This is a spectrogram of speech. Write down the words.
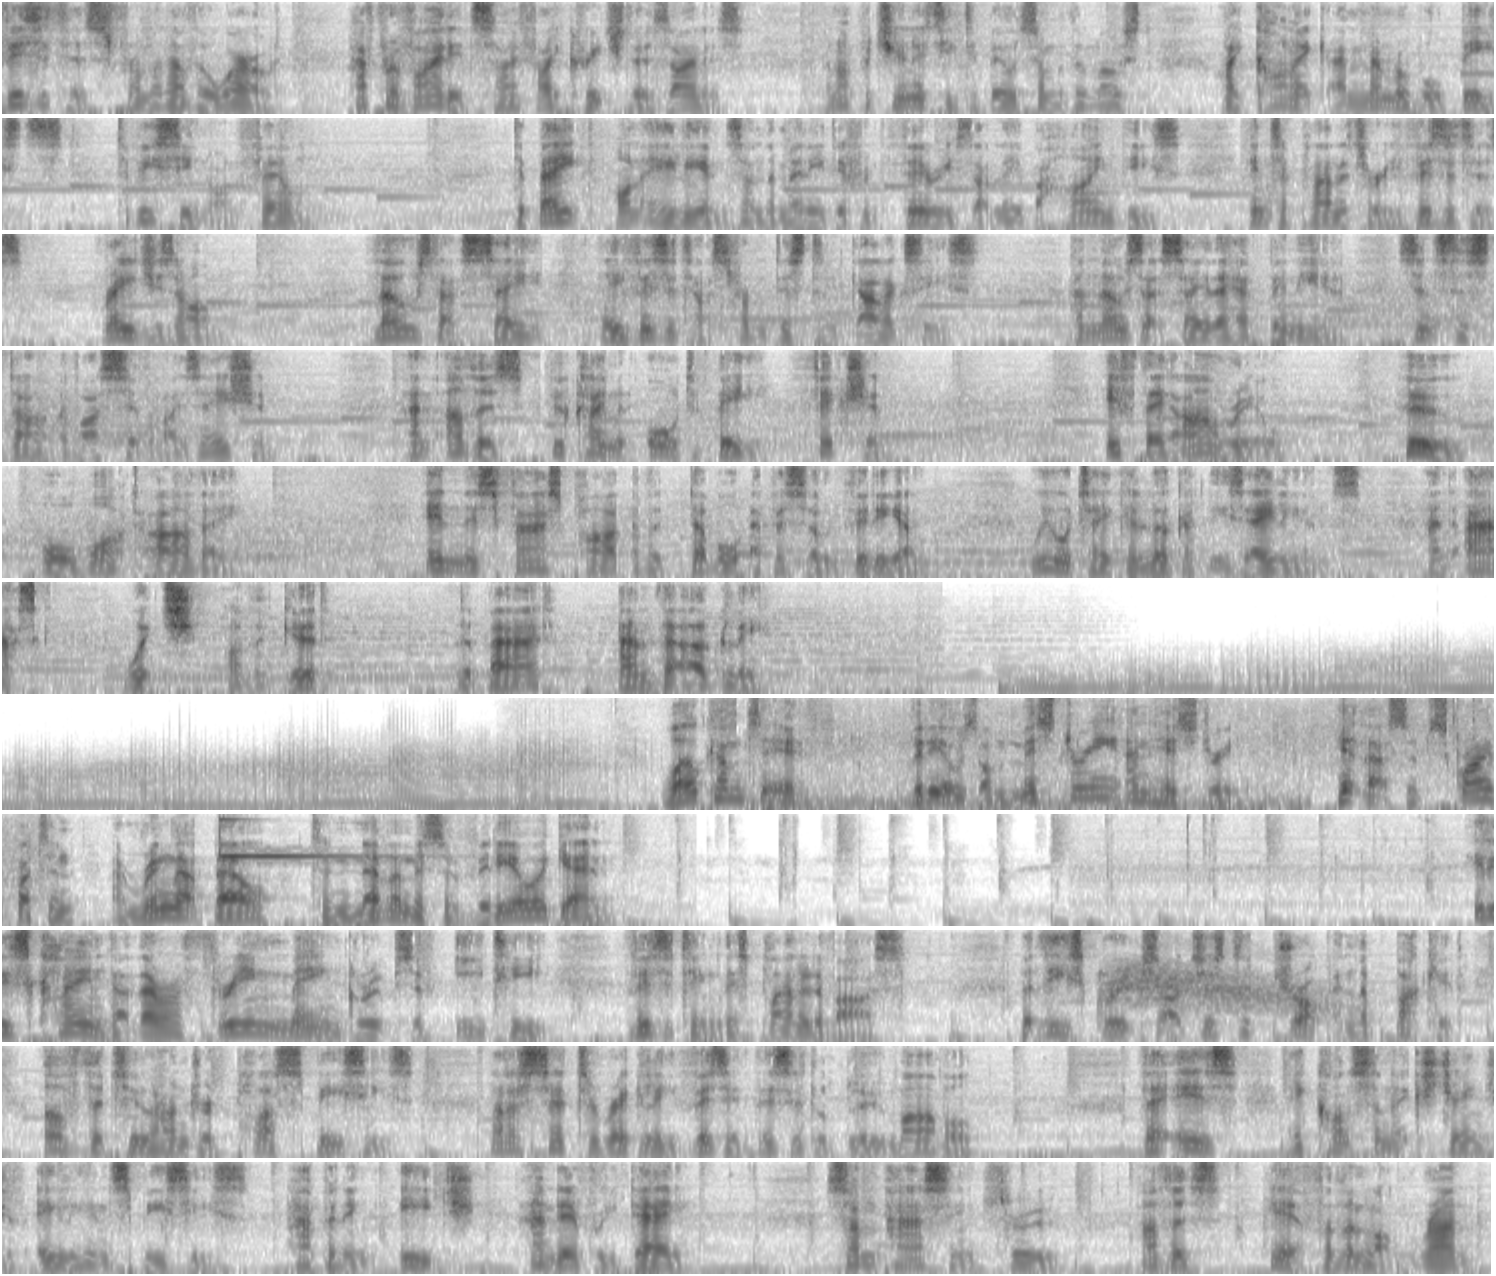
Visitors from another world have provided sci-fi creature designers an opportunity to build some of the most iconic and memorable beasts to be seen on film. Debate on aliens and the many different theories that lay behind these interplanetary visitors rages on. Those that say they visit us from distant galaxies, and those that say they have been here since the start of our civilization, and others who claim it all to be fiction. If they are real, who or what are they? In this first part of a double episode video, we will take a look at these aliens and ask which are the good the bad and the ugly. Welcome to IF, videos on mystery and history. Hit that subscribe button and ring that bell to never miss a video again. It is claimed that there are three main groups of ET visiting this planet of ours. But these groups are just a drop in the bucket of the 200 plus species that are said to regularly visit this little blue marble. There is a constant exchange of alien species happening each and every day, some passing through, others here for the long run.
